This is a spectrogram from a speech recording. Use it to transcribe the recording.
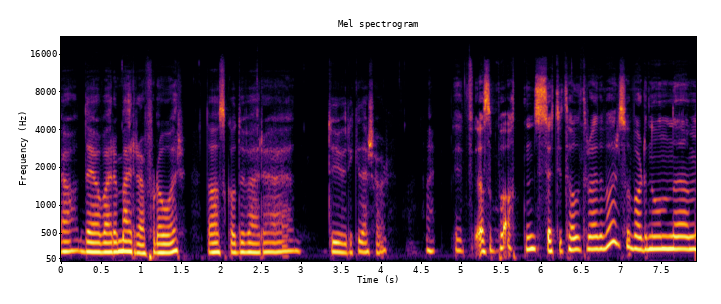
ja, det å være merraflåer. Da skal du være Du gjør ikke det sjøl. Altså På 1870-tallet tror jeg det var, så var det noen um,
